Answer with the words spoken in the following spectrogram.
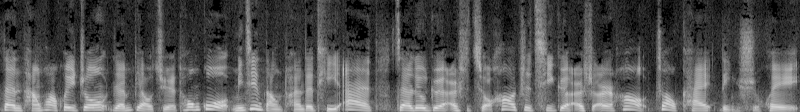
但谈话会中仍表决通过民进党团的提案，在六月二十九号至七月二十二号召开临时会。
